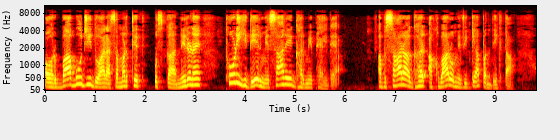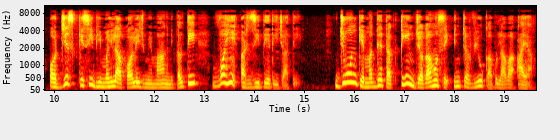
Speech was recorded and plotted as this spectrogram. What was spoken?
और बाबूजी द्वारा समर्थित उसका निर्णय थोड़ी ही देर में सारे घर में फैल गया। अब सारा घर अखबारों में विज्ञापन देखता और जिस किसी भी महिला कॉलेज में मांग निकलती, वहीं अर्जी दे दी जाती। जून के मध्य तक तीन जगहों से इंटरव्यू का बुलावा आया।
